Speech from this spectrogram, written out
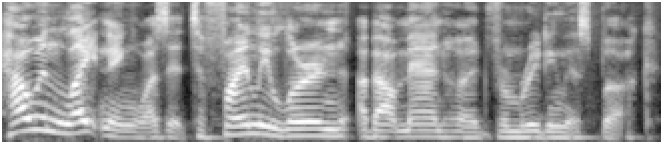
How enlightening was it to finally learn about manhood from reading this book?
